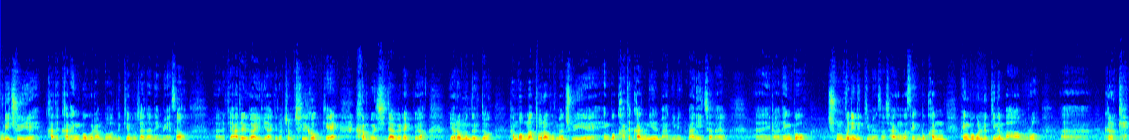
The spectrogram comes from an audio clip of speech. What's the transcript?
우리 주위에 가득한 행복을 한번 느껴보자는 의미에서 이렇게 아들과의 이야기로 좀 즐겁게 한번 시작을 했고요. 여러분들도 한 번만 돌아보면 주위에 행복 가득한 일 많이 많이 있잖아요. 이런 행복 충분히 느끼면서 작은 것에 행복한 행복을 느끼는 마음으로 그렇게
